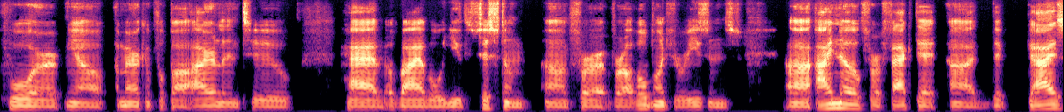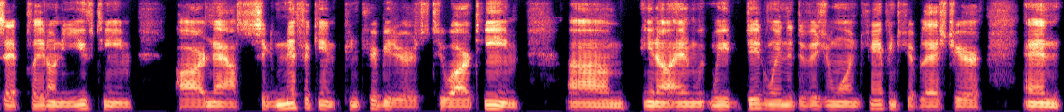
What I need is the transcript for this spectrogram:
for you know American Football Ireland to have a viable youth system uh, for for a whole bunch of reasons. Uh, I know for a fact that uh, the guys that played on the youth team are now significant contributors to our team. Um, you know, and we did win the Division One championship last year, and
